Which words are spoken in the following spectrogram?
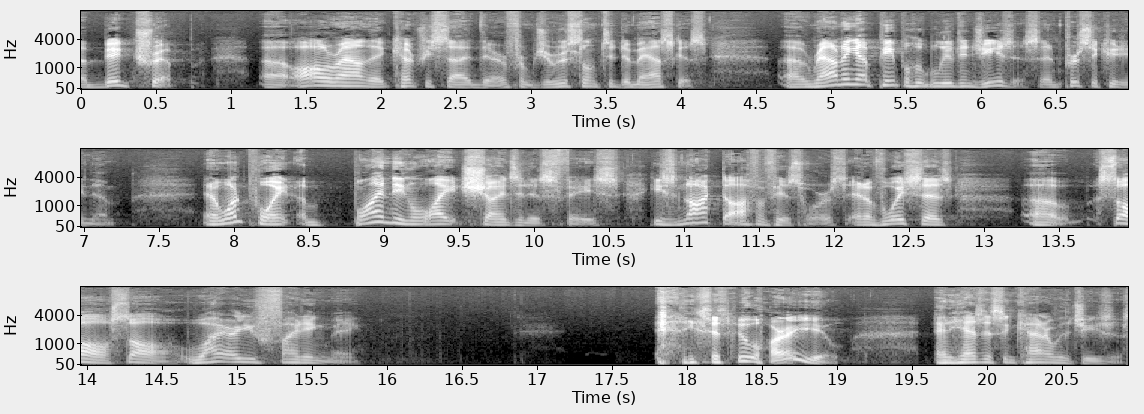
a big trip uh, all around the countryside there, from Jerusalem to Damascus, uh, rounding up people who believed in Jesus and persecuting them. And at one point, a blinding light shines in his face. He's knocked off of his horse, and a voice says, uh, Saul, Saul, why are you fighting me? And he says, Who are you? And he has this encounter with Jesus.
